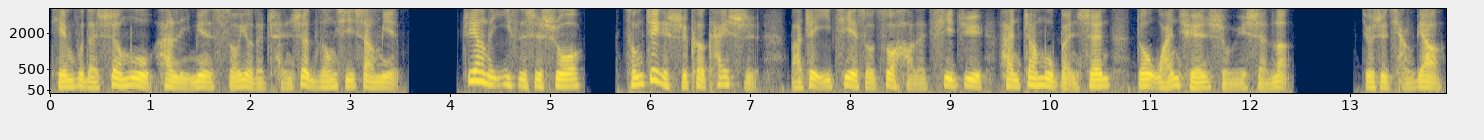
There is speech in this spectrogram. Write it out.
天父的圣木和里面所有的陈设的东西上面，这样的意思是说，从这个时刻开始，把这一切所做好的器具和账目本身都完全属于神了，就是强调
